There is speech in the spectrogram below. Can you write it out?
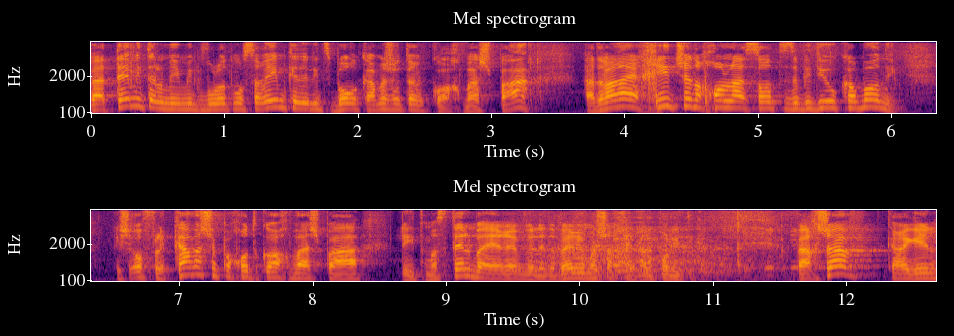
ואתם מתעלמים מגבולות מוסריים כדי לצבור כמה שיותר כוח והשפעה. והדבר היחיד שנכון לעשות זה בדיוק כמוני. לשאוף לכמה שפחות כוח והשפעה, להתמסטל בערב ולדבר עם השכן על פוליטיקה. ועכשיו, כרגיל,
